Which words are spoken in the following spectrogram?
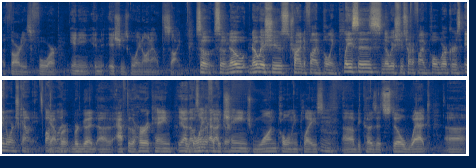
authorities for any in- issues going on outside. So, so no, no issues trying to find polling places, no issues trying to find poll workers in Orange County. Yeah, line. we're, we're good. Uh, after the hurricane, Yeah, we've only had to factor. Mm. change one polling place uh, because it's still wet uh,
